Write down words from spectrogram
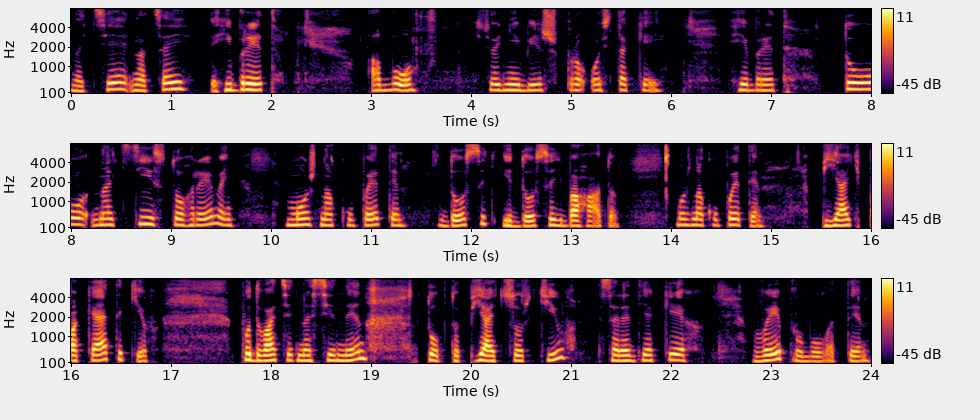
на цей, на цей гібрид, або сьогодні більш про ось такий гібрид, то на ці 100 гривень можна купити досить і досить багато. Можна купити 5 пакетиків по 20 насінин, тобто 5 сортів, серед яких випробувати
